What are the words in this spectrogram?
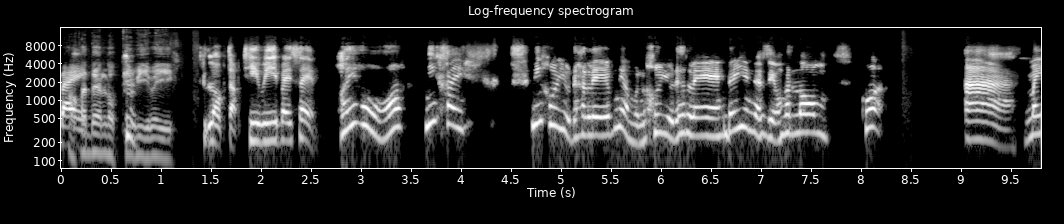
ไปเราก็เดินหลบทีวีไปอีก หลบจากทีวีไปเสร็จเฮ้ยโห นี่ใคร นี่คุยอยู่ทะเลปะเนี่ยเหมือนคุยอยู่ทะเล ได้ยินแต่เสียงพัดลมก็อ่า ไม่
